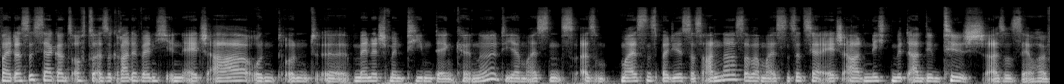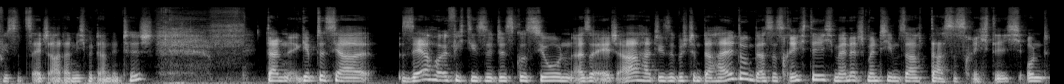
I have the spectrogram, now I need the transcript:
weil das ist ja ganz oft so, also gerade wenn ich in HR und, und äh, Management-Team denke, ne, die ja meistens, also meistens bei dir ist das anders, aber meistens sitzt ja HR nicht mit an dem Tisch. Also sehr häufig sitzt HR da nicht mit an dem Tisch. Dann gibt es ja sehr häufig diese Diskussion, also HR hat diese bestimmte Haltung, das ist richtig, Management-Team sagt, das ist richtig. Und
